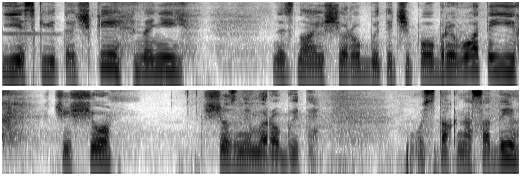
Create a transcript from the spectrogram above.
Є квіточки на ній. Не знаю, що робити, чи пообривати їх, чи що, що з ними робити. Ось так насадив,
